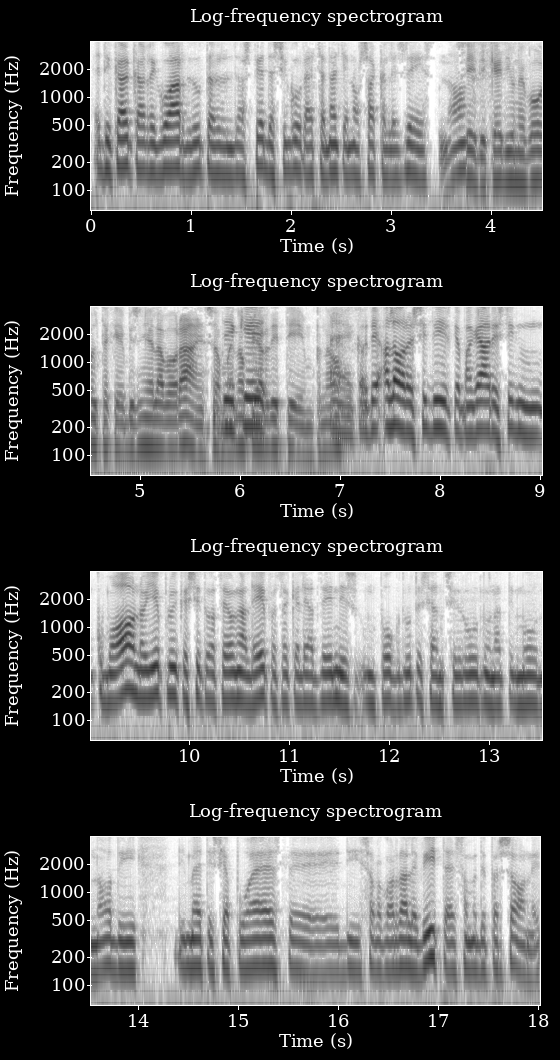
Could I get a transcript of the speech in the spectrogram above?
e di qualche riguardo tutta la spiega di sicurezza neanche non sa che l'esiste, no? Sì, di che di una volta che bisogna lavorare, insomma, di non che, perdi tempo, no? Ecco, di, allora si dice che magari sì, come oh, non è più che situazione all'epoca, che le aziende un po' tutte si hanno cercato un attimo no, di, di mettersi a posto e di salvaguardare le vite insomma, delle persone.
